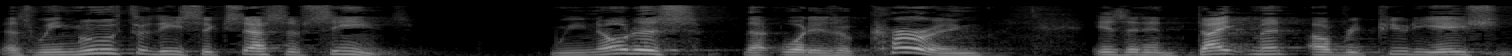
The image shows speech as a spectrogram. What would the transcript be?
as we move through these successive scenes, we notice that what is occurring is an indictment of repudiation,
